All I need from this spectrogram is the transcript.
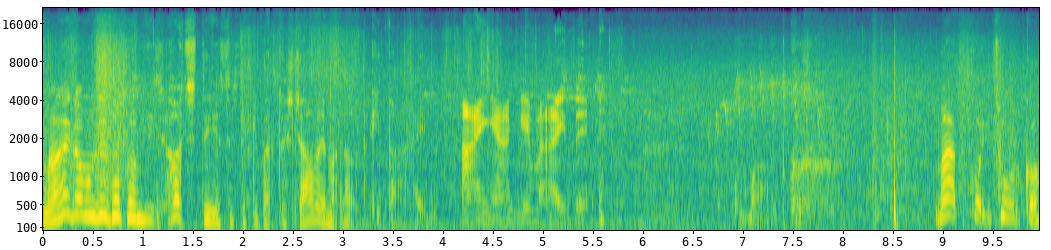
małego mogę zapomnieć. Chodź, ty jesteś taki wartościowy, malutki, fajny. A jaki fajny. Matko. Matko i córko.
